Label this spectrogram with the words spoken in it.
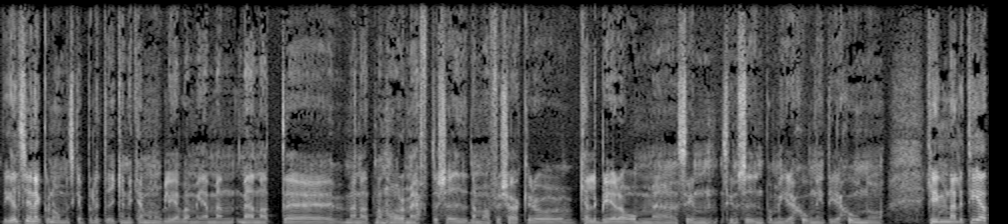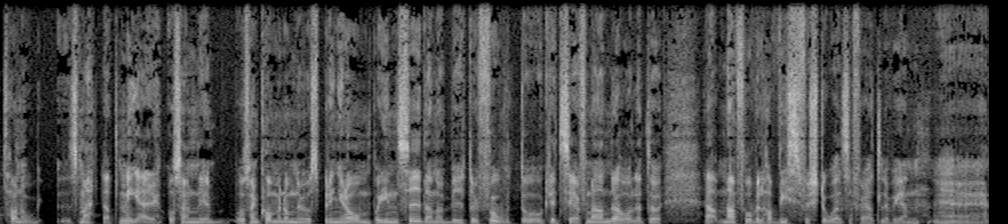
Dels i den ekonomiska politiken, det kan man nog leva med, men, men, att, eh, men att man har dem efter sig när man försöker att kalibrera om eh, sin, sin syn på migration, integration och kriminalitet har nog smärtat mer. Och sen, och sen kommer de nu och springer om på insidan och byter fot och, och kritiserar från andra hållet. Och, ja, man får väl ha viss förståelse för att Löfven eh,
